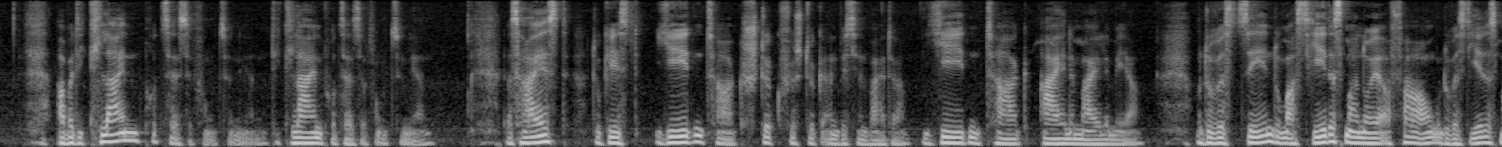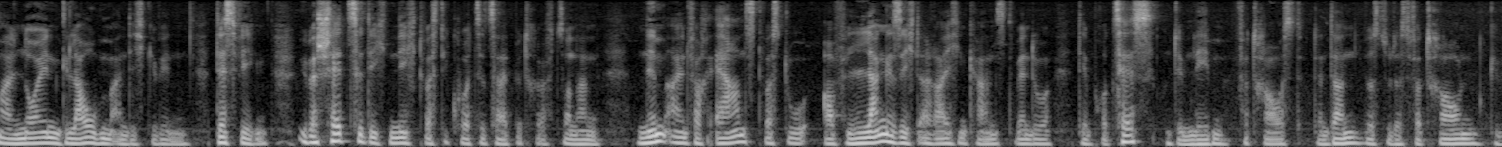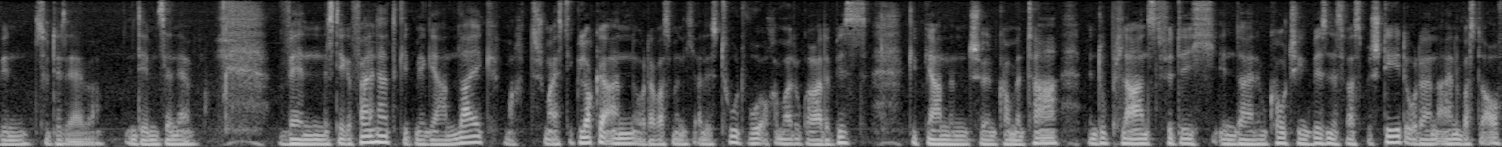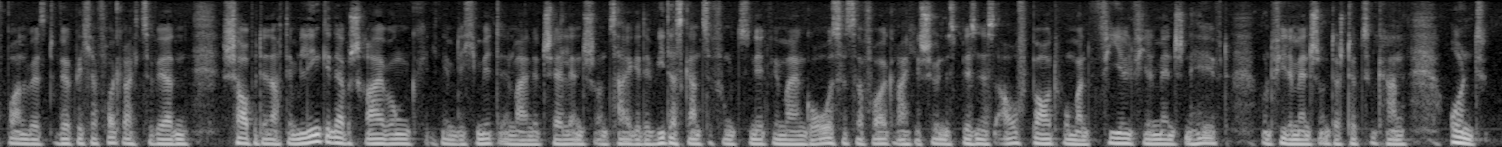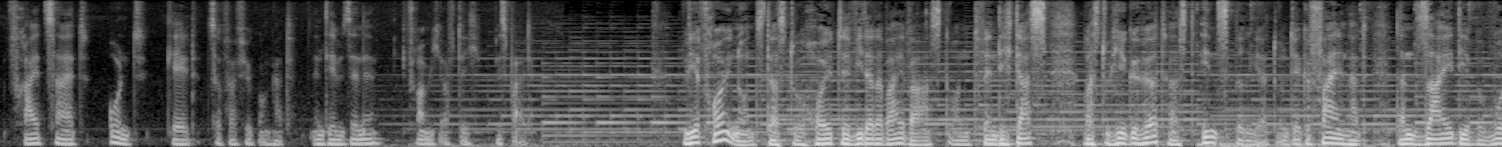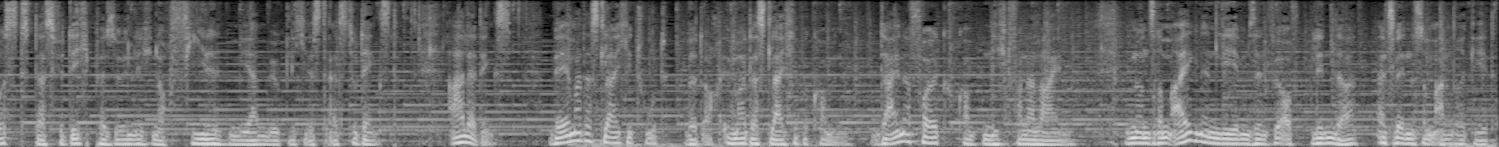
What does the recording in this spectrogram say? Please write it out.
Aber die kleinen Prozesse funktionieren. Die kleinen Prozesse funktionieren. Das heißt, Du gehst jeden Tag Stück für Stück ein bisschen weiter. Jeden Tag eine Meile mehr. Und du wirst sehen, du machst jedes Mal neue Erfahrungen und du wirst jedes Mal neuen Glauben an dich gewinnen. Deswegen überschätze dich nicht, was die kurze Zeit betrifft, sondern nimm einfach ernst, was du auf lange Sicht erreichen kannst, wenn du dem Prozess und dem Leben vertraust. Denn dann wirst du das Vertrauen gewinnen zu dir selber. In dem Sinne, wenn es dir gefallen hat, gib mir gerne ein Like, macht, schmeiß die Glocke an oder was man nicht alles tut, wo auch immer du gerade bist. Gib gerne einen schönen Kommentar. Wenn du planst für dich in deinem Coaching-Business, was besteht oder in einem, was du aufbauen willst, wirklich erfolgreich zu werden, schau bitte nach dem Link in der Beschreibung. Ich nehme dich mit in meine Challenge und zeige dir, wie das Ganze funktioniert, wie man ein großes, erfolgreiches, schönes Business aufbaut, wo man vielen, vielen Menschen hilft und viele Menschen unterstützen kann und Freizeit und Geld zur Verfügung hat. In dem Sinne, ich freue mich auf dich. Bis bald. Wir freuen uns, dass du heute wieder dabei warst und wenn dich das, was du hier gehört hast, inspiriert und dir gefallen hat, dann sei dir bewusst, dass für dich persönlich noch viel mehr möglich ist, als du denkst. Allerdings, wer immer das Gleiche tut, wird auch immer das Gleiche bekommen. Dein Erfolg kommt nicht von allein. In unserem eigenen Leben sind wir oft blinder, als wenn es um andere geht.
